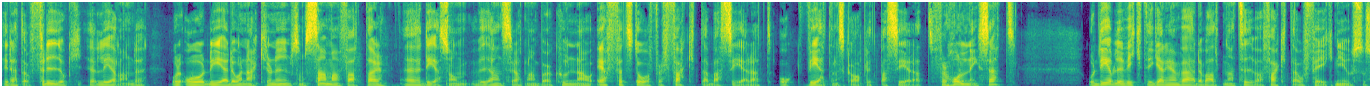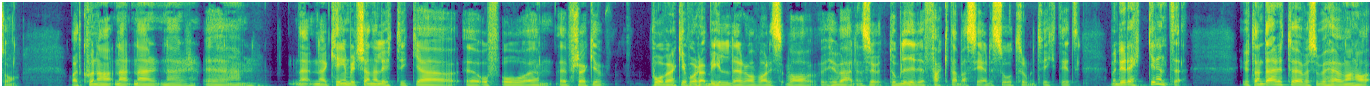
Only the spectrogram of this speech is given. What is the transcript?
i detta, fri och levande. Och, och det är då en akronym som sammanfattar eh, det som vi anser att man bör kunna. Och F står för faktabaserat och vetenskapligt baserat förhållningssätt. Och det blir viktigare i en värld av alternativa fakta och fake news och så. Och att kunna, när, när, när, eh, när Cambridge Analytica eh, och, och eh, försöker påverka våra bilder av vad, vad, hur världen ser ut, då blir det faktabaserade så otroligt viktigt. Men det räcker inte. Utan därutöver så behöver man ha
